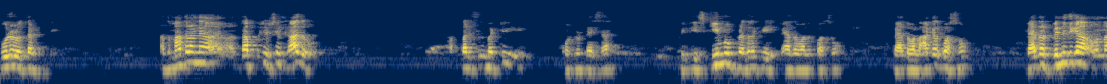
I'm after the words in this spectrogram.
కూలర్ అవుతాడండి అంత మాత్రాన్ని తప్పు విషయం కాదు. పరిస్థితిని బట్టి ఉంటుంటాయి సార్. ప్రతి స్కీము ప్రజలకి పేదవాళ్ళ కోసం పేదవాళ్ళ ఆకలి కోసం పేదల పెన్నిదిగా ఉన్న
